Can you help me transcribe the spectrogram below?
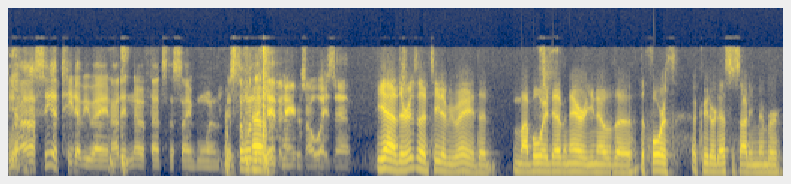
Yeah. Uh, I see a TWA, and I didn't know if that's the same one. It's the one that Uh, Devon is always at. Yeah, there is a TWA that my boy Debonair, you know, the the fourth Akuto Death Society member,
